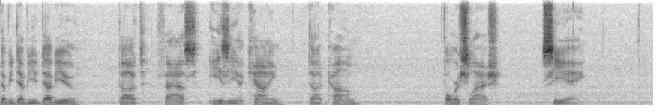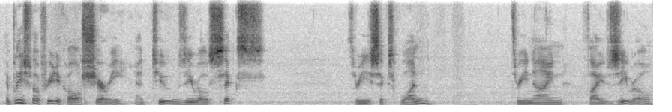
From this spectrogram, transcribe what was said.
www.fasteasyaccounting.com forward slash CA. And please feel free to call Sharie at 206 361 3950,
